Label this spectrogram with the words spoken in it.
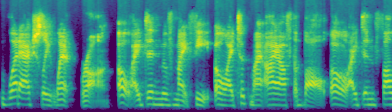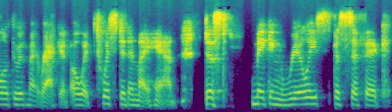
what actually went wrong? Oh, I didn't move my feet. Oh, I took my eye off the ball. Oh, I didn't follow through with my racket. Oh, it twisted in my hand. Just making really specific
